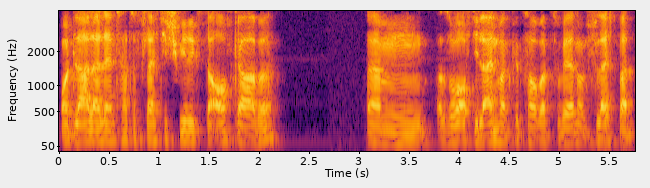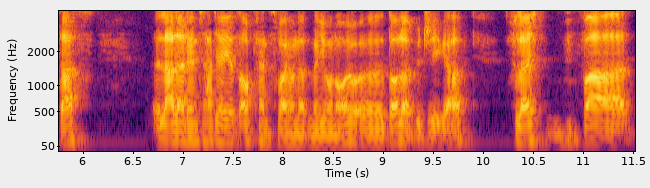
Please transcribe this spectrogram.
und La La Land hatte vielleicht die schwierigste Aufgabe, ähm, so auf die Leinwand gezaubert zu werden. Und vielleicht war das La La Land hat ja jetzt auch kein 200 Millionen Euro, äh, Dollar Budget gehabt. Vielleicht war,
